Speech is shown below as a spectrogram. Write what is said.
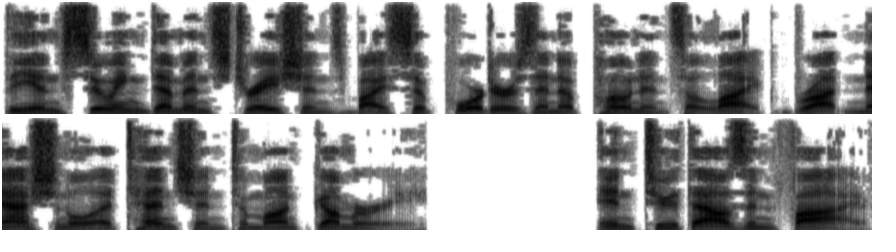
The ensuing demonstrations by supporters and opponents alike brought national attention to Montgomery. In 2005,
